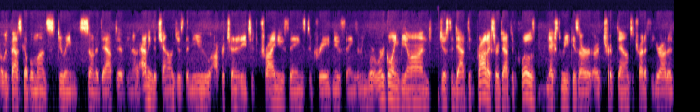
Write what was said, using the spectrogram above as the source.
over the past couple months, doing Sewn Adaptive, you know, having the challenges, the new opportunity to try new things, to create new things. I mean, we're, we're going beyond just adaptive products or adaptive clothes. Next week is our, our trip down to try to figure out an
